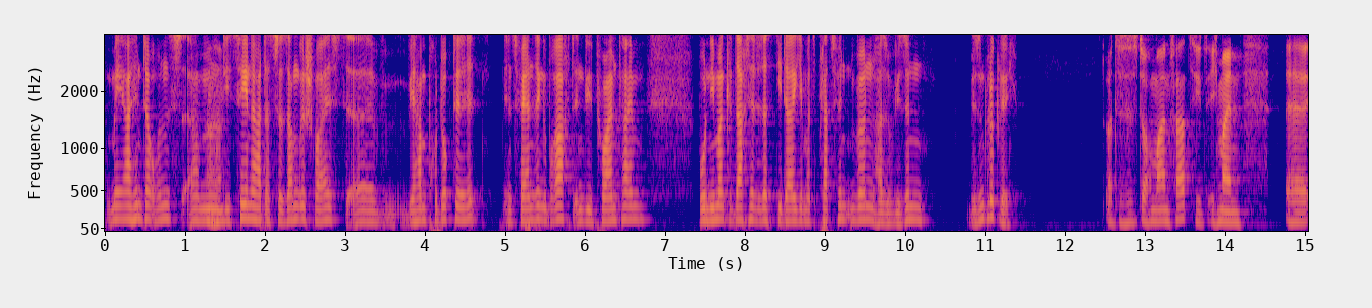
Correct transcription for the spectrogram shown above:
mehr hinter uns. Ähm, die Szene hat das zusammengeschweißt. Äh, wir haben Produkte ins Fernsehen gebracht, in die Primetime, wo niemand gedacht hätte, dass die da jemals Platz finden würden. Also wir sind wir sind glücklich. Oh, das ist doch mal ein Fazit. Ich meine, äh,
